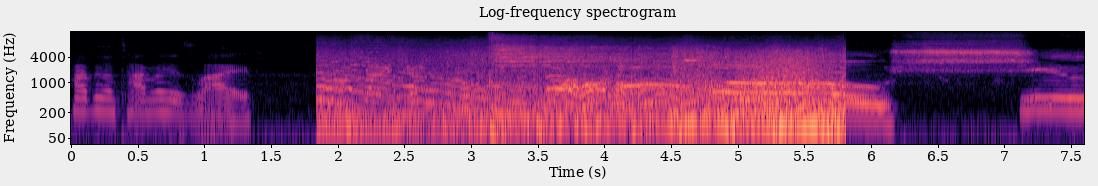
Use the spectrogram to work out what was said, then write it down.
Having the time of his life. Oh shoot.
